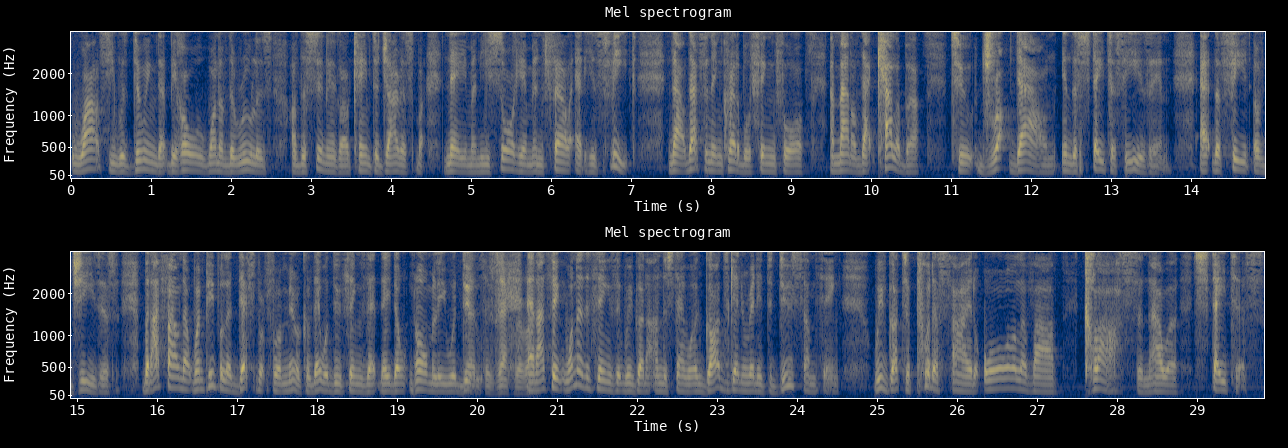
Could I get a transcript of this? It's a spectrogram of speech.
whilst he was doing that, behold, one of the rulers of the synagogue came to Jairus' name, and he saw him and fell at his feet. Now, that's an incredible thing for a man of that caliber to drop down in the status he is in at the feet of Jesus. But I found out when people are desperate for a miracle, they will do things that they don't normally would do. That's exactly right. And I think one of the things that we've got to understand when God's getting ready to do something, we've got to put aside all of our class and our status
